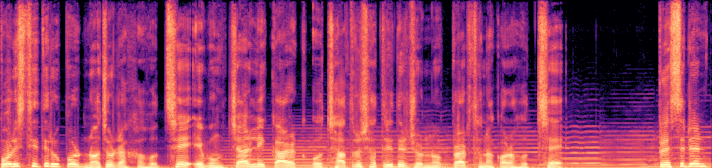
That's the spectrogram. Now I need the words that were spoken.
পরিস্থিতির উপর নজর রাখা হচ্ছে এবং চার্লি কার্ক ও ছাত্রছাত্রীদের জন্য প্রার্থনা করা হচ্ছে। প্রেসিডেন্ট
